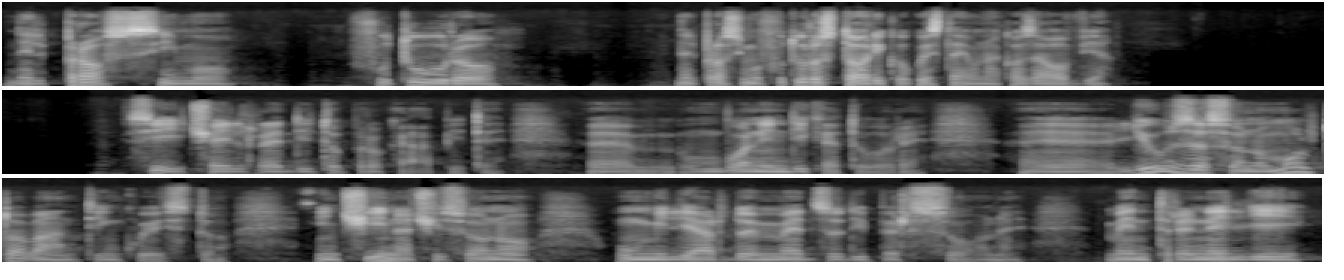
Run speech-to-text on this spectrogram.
nel prossimo futuro, nel prossimo futuro storico, questa è una cosa ovvia. Sì, c'è il reddito pro capite, eh, un buon indicatore. Eh, gli USA sono molto avanti in questo. In Cina ci sono un miliardo e mezzo di persone, mentre negli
